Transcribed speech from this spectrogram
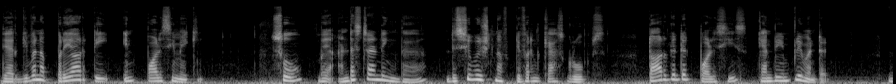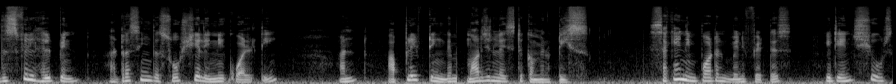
they are given a priority in policy making. So, by understanding the distribution of different caste groups, targeted policies can be implemented. This will help in addressing the social inequality and uplifting the marginalized communities. Second important benefit is it ensures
